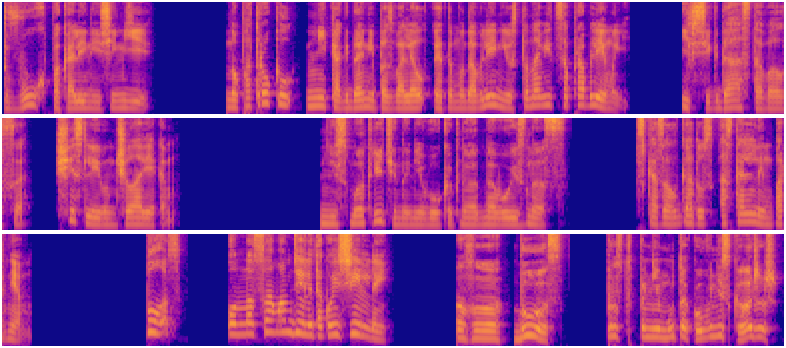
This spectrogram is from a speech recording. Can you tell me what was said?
двух поколений семьи, но Патрокл никогда не позволял этому давлению становиться проблемой и всегда оставался счастливым человеком. «Не смотрите на него, как на одного из нас», сказал Гадус остальным парням. Босс, он на самом деле такой сильный. Ага, босс. Просто по нему такого не скажешь.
